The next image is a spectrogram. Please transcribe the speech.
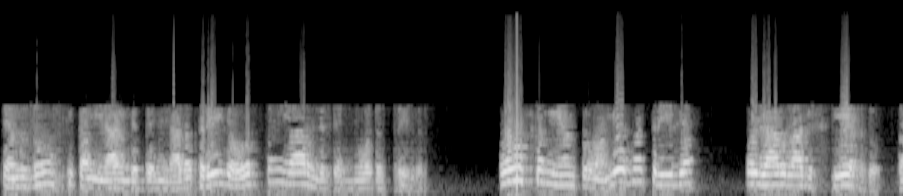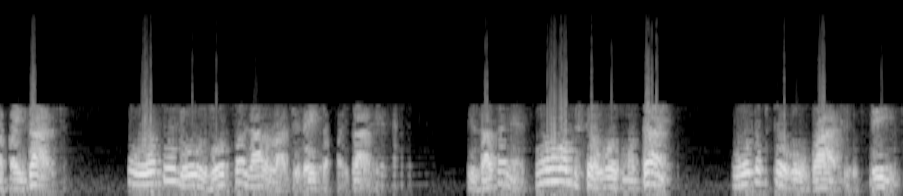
Temos uns que caminharam determinada trilha, outros caminharam determinadas trilhas. Uns caminhando por uma mesma trilha, olharam o lado esquerdo da paisagem. O outro olhou, os outros olharam o lado direito da paisagem. Exatamente. Um observou as montanhas, o outro observou o vale, os rios. De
